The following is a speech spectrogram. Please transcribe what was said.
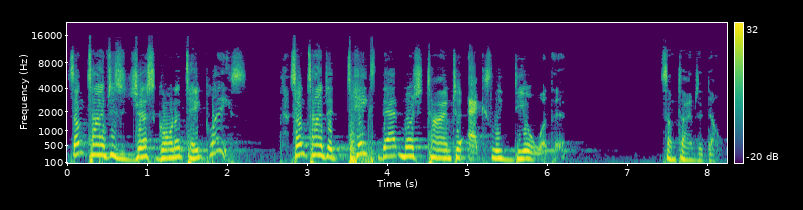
Sometimes it's just going to take place. Sometimes it takes that much time to actually deal with it. Sometimes it don't.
